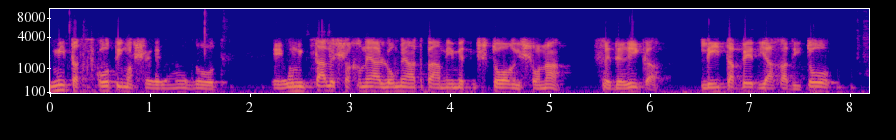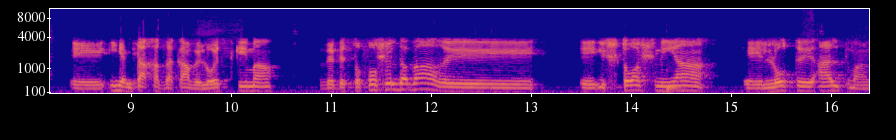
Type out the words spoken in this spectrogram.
מתעסקות עם השאלה הזאת. אה, הוא ניסה לשכנע לא מעט פעמים את אשתו הראשונה, פדריקה, להתאבד יחד איתו. אה, היא הייתה חזקה ולא הסכימה, ובסופו של דבר אשתו השנייה, לוט אלטמן,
